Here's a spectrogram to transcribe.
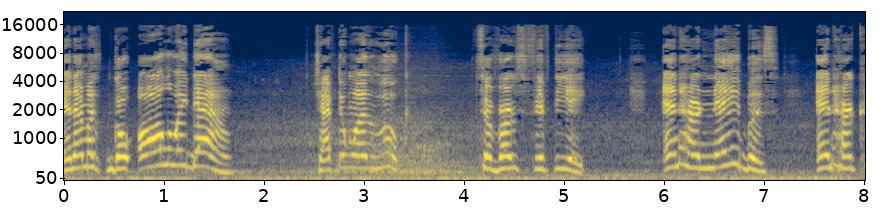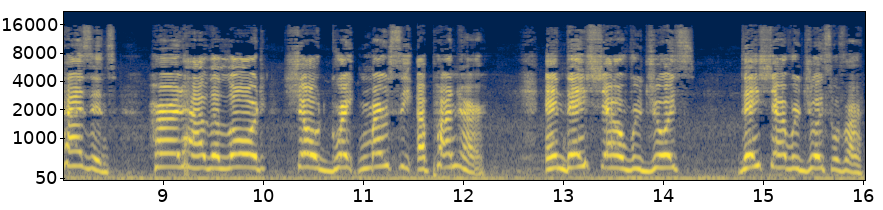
And I must go all the way down. Chapter 1, Luke, to verse 58. And her neighbors and her cousins heard how the Lord showed great mercy upon her. And they shall rejoice they shall rejoice with her.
